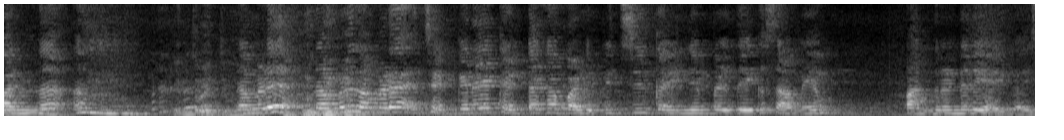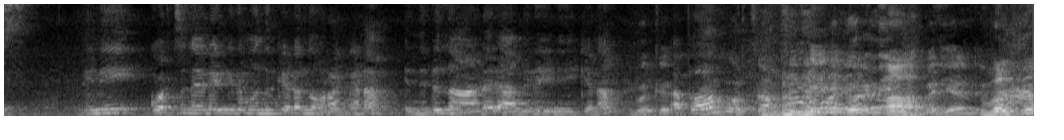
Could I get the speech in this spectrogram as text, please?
വന്ന് നമ്മൾ നമ്മൾ നമ്മുടെ ചെക്കനെ കെട്ടൊക്കെ പഠിപ്പിച്ച് കഴിഞ്ഞപ്പോഴത്തേക്ക് സമയം പന്ത്രണ്ടരയായി ഗൈസ് ഇനി കുറച്ചു നേരമെങ്കിലും ഒന്ന് കിടന്നുറങ്ങണം. എന്നിട്ട് നാളെ രാവിലെ എണീക്കണം. അപ്പൊ. ഇവൾക്ക്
